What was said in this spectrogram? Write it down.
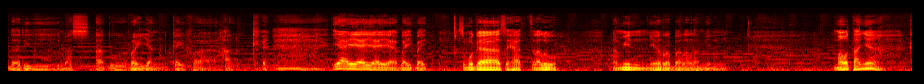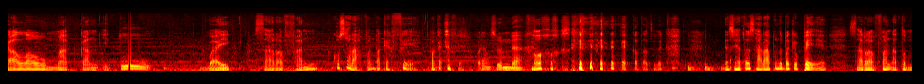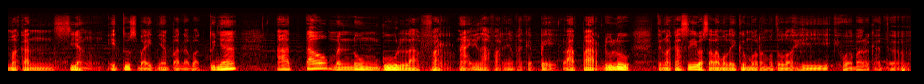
dari Mas Abu Royan Kaifa Haluk. ya ya ya ya baik baik. Semoga sehat selalu. Amin ya rabbal alamin. Mau tanya kalau makan itu baik sarapan kok sarapan pakai V ya? Pakai F ya? Orang Sunda. Oh, kota Sunda. Ya, saya tahu sarapan itu pakai P ya. Sarapan atau makan siang itu sebaiknya pada waktunya atau menunggu lapar. Nah ini laparnya pakai P, lapar dulu. Terima kasih. Wassalamualaikum warahmatullahi wabarakatuh.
